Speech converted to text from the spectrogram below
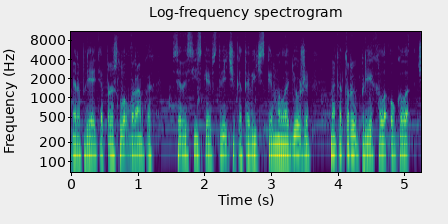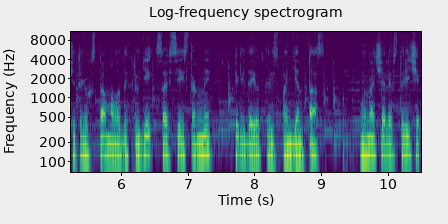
Мероприятие прошло в рамках Всероссийской встречи католической молодежи, на которую приехало около 400 молодых людей со всей страны, передает корреспондент ТАСС. В начале встречи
